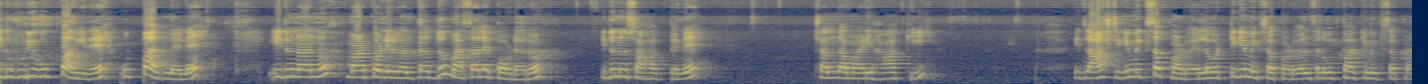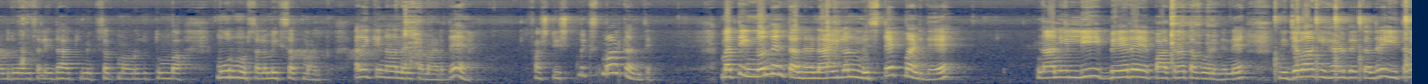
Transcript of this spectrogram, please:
ಇದು ಹುಡಿ ಉಪ್ಪಾಗಿದೆ. ಉಪ್ಪಾದಮೇಲೆ ಇದು ನಾನು ಮಾಡ್ಕೊಂಡಿರುವಂಥದ್ದು ಮಸಾಲೆ ಪೌಡರು ಇದನ್ನು ಸಹ ಹಾಕ್ತೇನೆ. ಚಂದ ಮಾಡಿ ಹಾಕಿ. ಇದು ಲಾಸ್ಟಿಗೆ ಮಿಕ್ಸಪ್ ಮಾಡುವ, ಎಲ್ಲ ಒಟ್ಟಿಗೆ ಮಿಕ್ಸಪ್ ಮಾಡುವ. ಒಂದ್ಸಲ ಉಪ್ಪು ಹಾಕಿ ಮಿಕ್ಸಪ್ ಮಾಡೋದು, ಒಂದ್ಸಲ ಇದು ಹಾಕಿ ಮಿಕ್ಸಪ್ ಮಾಡೋದು, ತುಂಬ ಮೂರು ಮೂರು ಸಲ ಮಿಕ್ಸಪ್ ಮಾಡೋದು. ಅದಕ್ಕೆ ನಾನು ಎಂತ ಮಾಡಿದೆ? ಫಸ್ಟ್ ಇಷ್ಟು ಮಿಕ್ಸ್ ಮಾಡ್ಕಂತೆ. ಮತ್ತು ಇನ್ನೊಂದು ಎಂತ ಅಂದರೆ ನಾ ಇಲ್ಲೊಂದು ಮಿಸ್ಟೇಕ್ ಮಾಡಿದೆ. ನಾನಿಲ್ಲಿ ಬೇರೆ ಪಾತ್ರ ತಗೊಂಡಿದ್ದೇನೆ. ನಿಜವಾಗಿ ಹೇಳಬೇಕಂದ್ರೆ ಈ ಥರ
